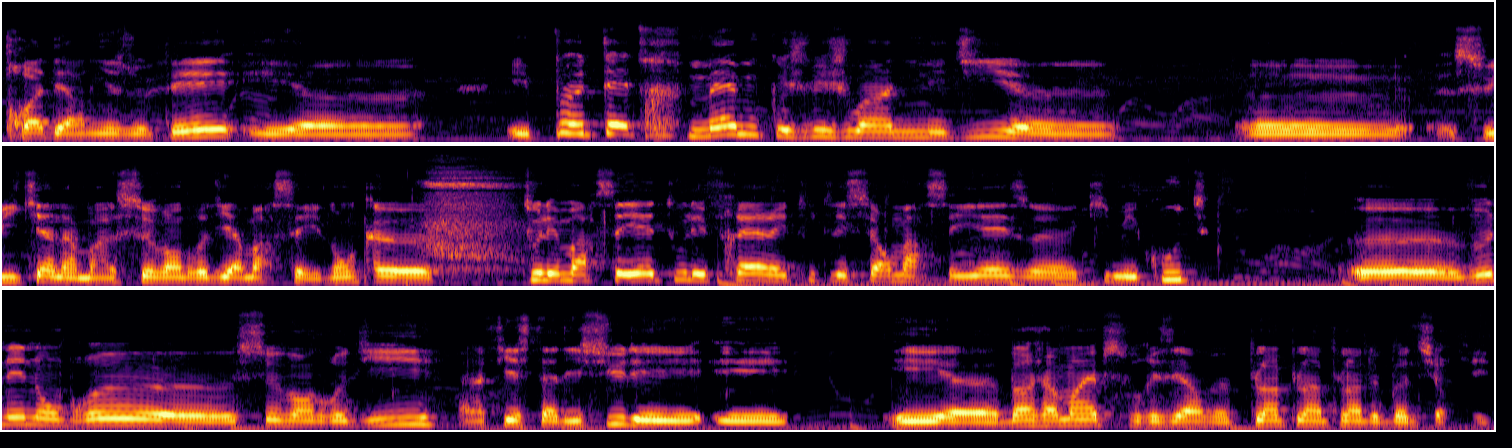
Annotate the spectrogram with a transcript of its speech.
trois derniers EP. Et, Et peut-être même que je vais jouer un inédit ce week-end, ce vendredi à Marseille. Donc, tous les Marseillais, tous les frères et toutes les sœurs marseillaises qui m'écoutent, euh, venez nombreux euh, ce vendredi à la Fiesta des Suds et, et, et, euh, Benjamin Epps vous réserve plein, plein, plein de bonnes surprises.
